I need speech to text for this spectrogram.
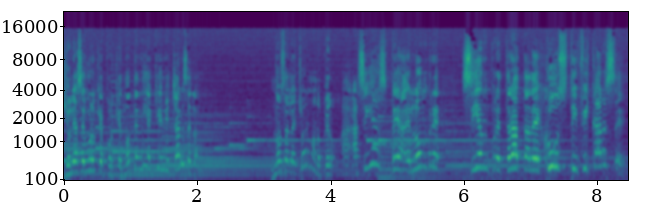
Yo le aseguro que porque no tenía quien echársela, no se le echó, hermano. Pero así es, vea, el hombre siempre trata de justificarse.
